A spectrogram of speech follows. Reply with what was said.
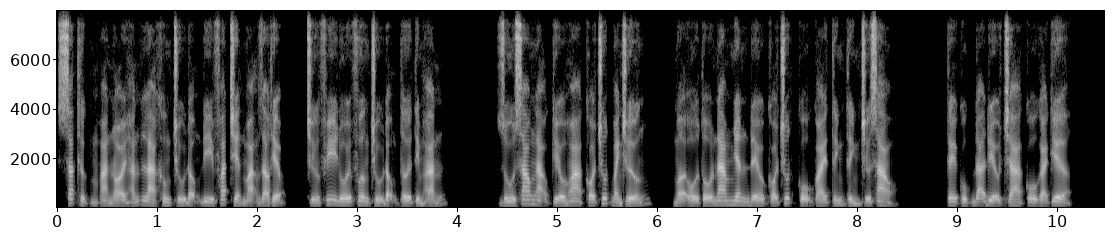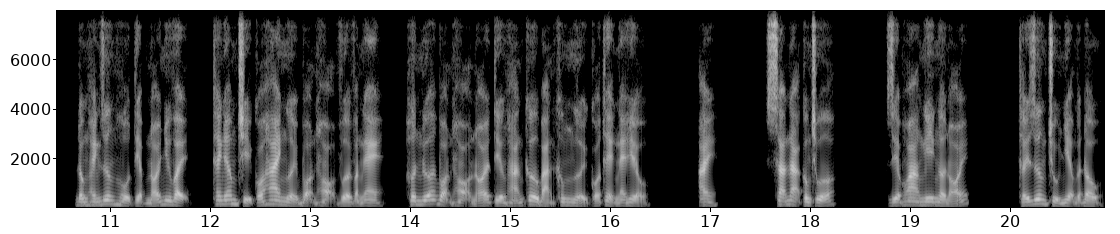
xác thực mà nói hắn là không chủ động đi phát triển mạng giao thiệp, trừ phi đối phương chủ động tới tìm hắn. Dù sao ngạo kiều hoa có chút bành trướng, mở ổ tổ nam nhân đều có chút cổ quái tính tình chứ sao? Tê cục đã điều tra cô gái kia đồng hành dương hồ tiệp nói như vậy, thanh âm chỉ có hai người bọn họ vừa vặn nghe, hơn nữa bọn họ nói tiếng hán cơ bản không người có thể nghe hiểu. Ai? Sa nạ công chúa. Diệp hoa nghi ngờ nói. Thấy dương chủ nhiệm gật đầu,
